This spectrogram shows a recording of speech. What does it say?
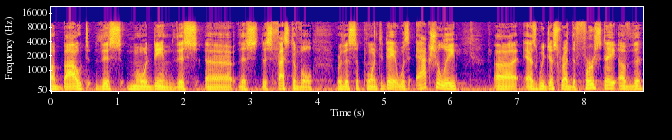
about this Moedim, this, uh, this, this festival or this appointed day. It was actually uh, as we just read, the first day of the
